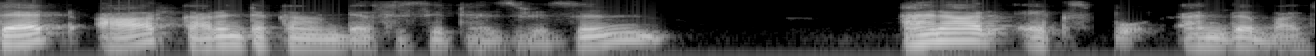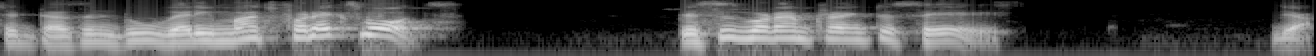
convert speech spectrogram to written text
that our current account deficit has risen and our export and the budget doesn't do very much for exports. This is what I'm trying to say. Yeah.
